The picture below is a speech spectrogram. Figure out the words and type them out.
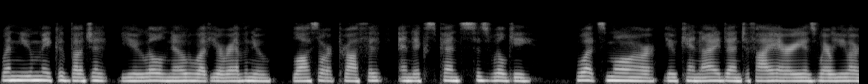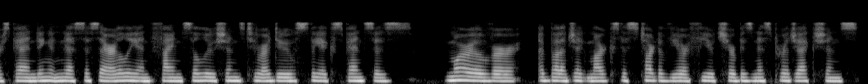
When you make a budget, you will know what your revenue, loss or profit, and expenses will be. What's more, you can identify areas where you are spending unnecessarily and find solutions to reduce the expenses. Moreover, a budget marks the start of your future business projections.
